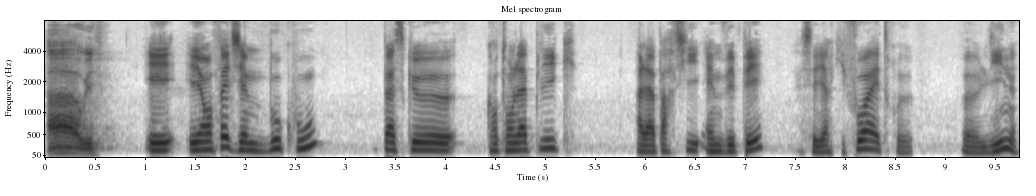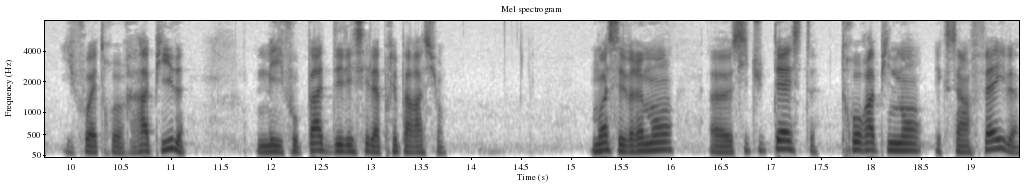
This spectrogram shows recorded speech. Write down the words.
Ah oui. Et, et en fait, j'aime beaucoup parce que quand on l'applique à la partie MVP, c'est-à-dire qu'il faut être euh, lean, il faut être rapide, mais il faut pas délaisser la préparation. Moi, c'est vraiment euh, si tu testes trop rapidement et que c'est un fail,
